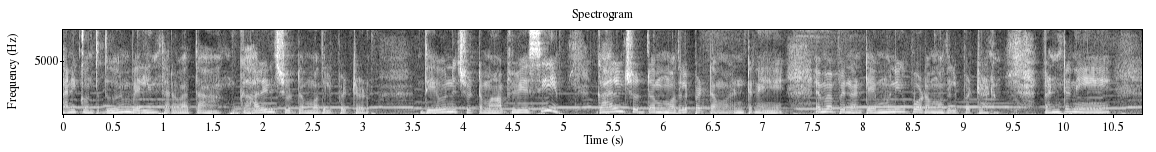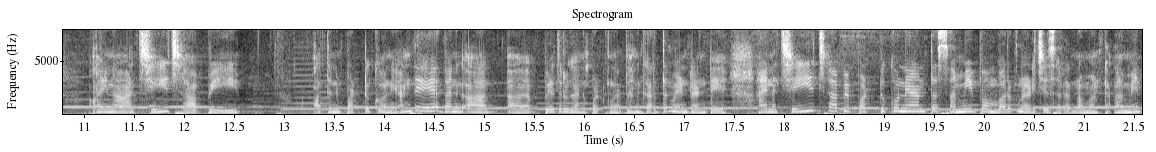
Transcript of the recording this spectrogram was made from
కానీ కొంత దూరం వెళ్ళిన తర్వాత గాలిని చూడటం మొదలుపెట్టాడు. దేవుని చుట్టం ఆపివేసి గాలిని చూడడం మొదలుపెట్టడం వెంటనే ఏమైపోయిందంటే మునిగిపోవడం మొదలుపెట్టాడు. వెంటనే ఆయన చెయ్యి చాపి అతని పట్టుకొని అంటే దానికి పేదరు పేతురు గారిని పట్టుకున్నారు. దానికి అర్థం ఏంటంటే ఆయన చెయ్యి చాపి పట్టుకునేంత సమీపం వరకు నడిచేశాడన్నమాట ఐ మీన్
